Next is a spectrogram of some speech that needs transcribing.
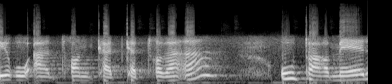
01 34 81 ou par mail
